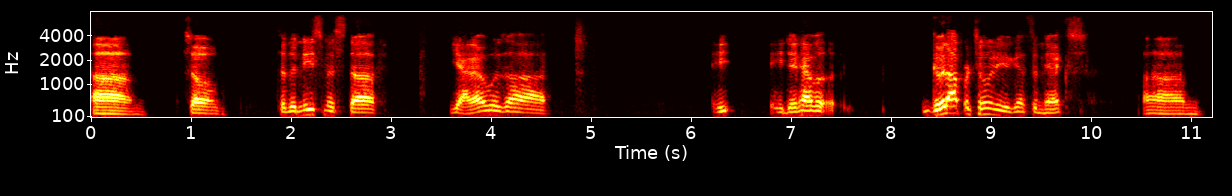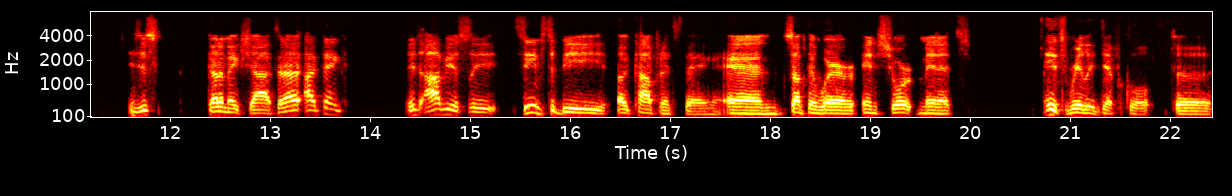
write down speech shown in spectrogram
Um, so to the Nesmith stuff, yeah, that was uh he he did have a good opportunity against the Knicks. Um, he just got to make shots, and I, I think it obviously seems to be a confidence thing and something where in short minutes it's really difficult to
